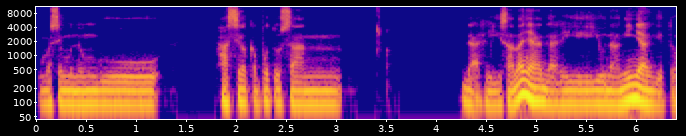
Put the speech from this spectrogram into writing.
masih menunggu hasil keputusan dari sananya dari Yunaninya gitu.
